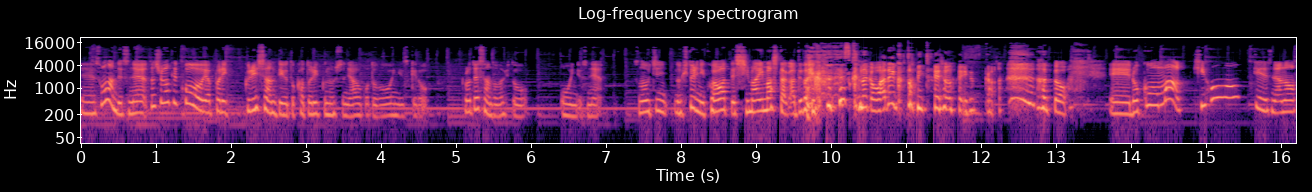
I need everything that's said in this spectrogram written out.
えー、そうなんですね。私は結構やっぱりクリスチャンっていうとカトリックの人に会うことが多いんですけど、プロテスタントの人多いんですね。そのうちの一人に加わってしまいましたがってどういうことですか？なんか悪いことみたいじゃないですか。あと、えー、録音、まあ、基本は OK ですね。あの、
